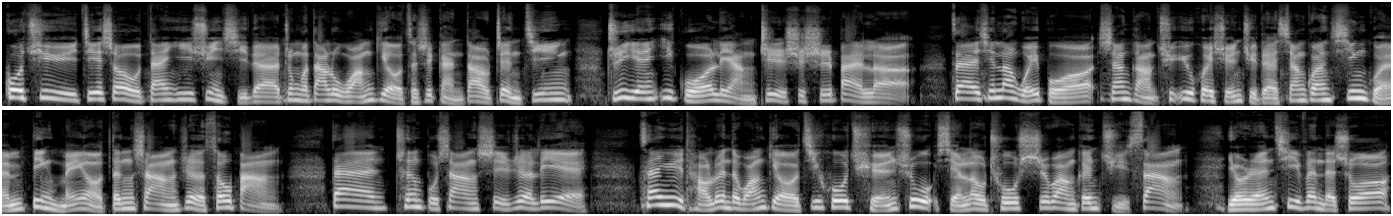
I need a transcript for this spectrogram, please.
过去接受单一讯息的中国大陆网友则是感到震惊，直言“一国两制”是失败了。在新浪微博，香港区议会选举的相关新闻并没有登上热搜榜，但称不上是热烈。参与讨论的网友几乎全数显露出失望跟沮丧。有人气愤地说：“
